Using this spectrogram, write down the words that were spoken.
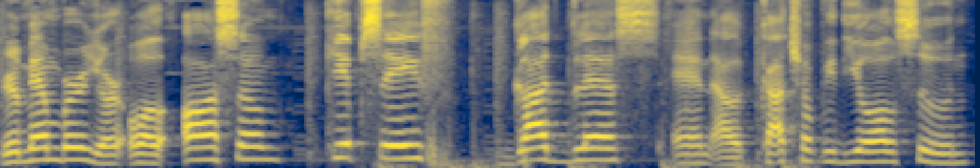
Remember, you're all awesome. Keep safe. God bless. And I'll catch up with you all soon.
